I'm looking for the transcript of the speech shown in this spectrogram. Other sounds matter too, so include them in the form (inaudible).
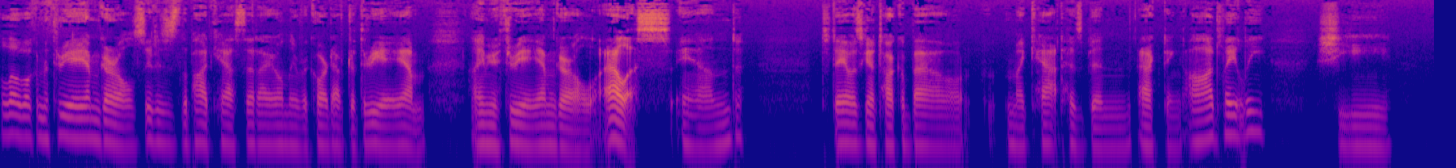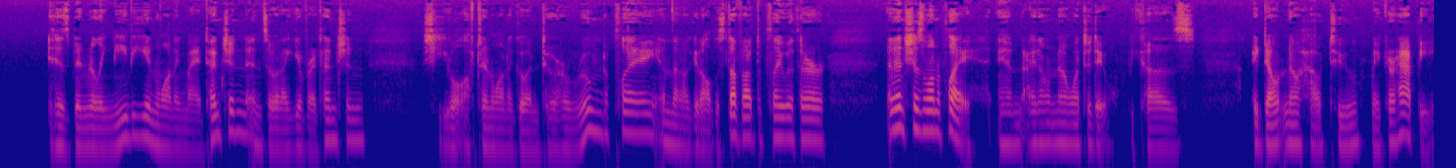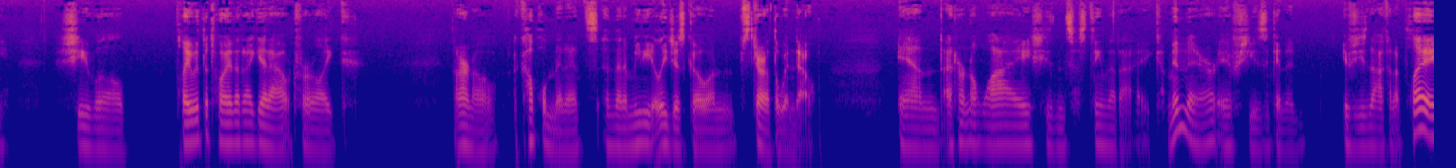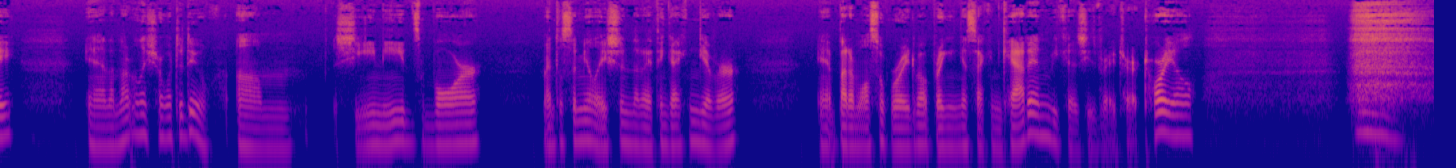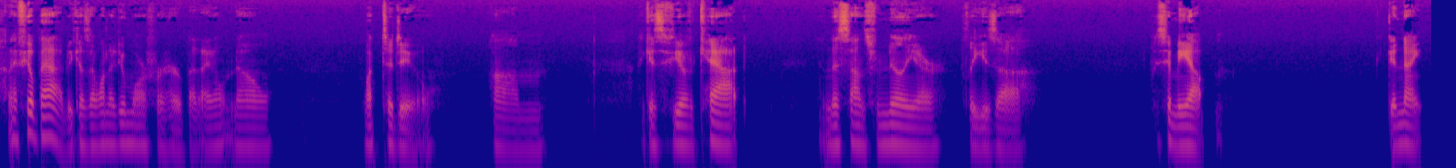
Hello, welcome to 3 a.m. Girls. It is the podcast that I only record after 3 a.m. I am your 3 a.m. girl, Alice, and today I was going to talk about my cat has been acting odd lately. She has been really needy and wanting my attention, and so when I give her attention, she will often want to go into her room to play, and then I'll get all the stuff out to play with her, and then she doesn't want to play, and I don't know what to do because I don't know how to make her happy she will play with the toy that I get out for like, I don't know, a couple minutes and then immediately just go and stare out the window. And I don't know why she's insisting that I come in there if she's gonna, if she's not gonna play. And I'm not really sure what to do. Um, she needs more mental stimulation than I think I can give her. And, but I'm also worried about bringing a second cat in because she's very territorial. (sighs) (sighs) And I feel bad because I want to do more for her, but I don't know what to do. Um, I guess if you have a cat and this sounds familiar, please uh please hit me up. Good night.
